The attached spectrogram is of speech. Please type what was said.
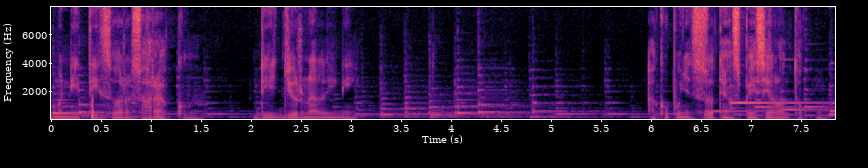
meniti suara-suaraku di jurnal ini. Aku punya sesuatu yang spesial untukmu.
